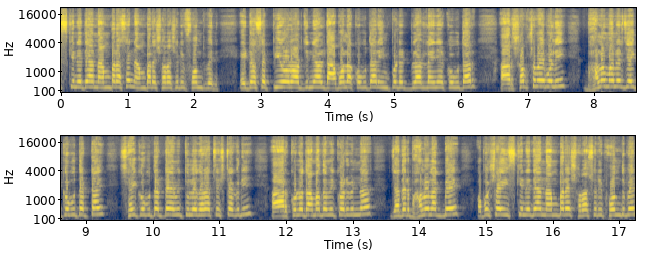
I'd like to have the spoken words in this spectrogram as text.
স্ক্রিনে দেওয়া নাম্বার আছে, নাম্বারে সরাসরি ফোন দেবেন। এটা হচ্ছে পিওর অরিজিনাল ডাবলা কবুতর ইম্পোর্টেড ব্লাড লাইনের কবুতর। আর সবসময় বলি, ভালো মানের যেই কবুতরটাই, সেই কবুতরটাই আমি তুলে ধরার চেষ্টা করি। আর কোনো দামাদামি করবেন না। যাদের ভালো লাগবে অবশ্যই স্ক্রিনে দেওয়া নাম্বারে সরাসরি ফোন দেবেন।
